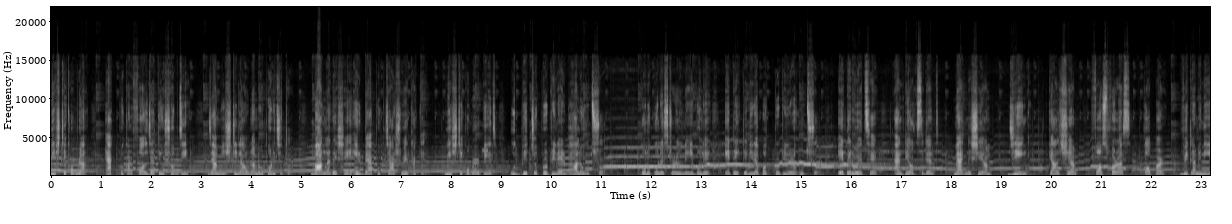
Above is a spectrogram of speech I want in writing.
মিষ্টি কুমড়া এক প্রকার ফল জাতীয় সবজি যা মিষ্টি লাউ নামেও পরিচিত। বাংলাদেশে এর ব্যাপক চাষ হয়ে থাকে। মিষ্টি কুমড়ার বীজ উদ্ভিজ্জ প্রোটিনের ভালো উৎস। কোনো কোলেস্টেরল নেই বলে এটি একটি নিরাপদ প্রোটিনেরও উৎস। এতে রয়েছে antioxidant magnesium zinc, calcium, phosphorus, copper, vitamin E,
